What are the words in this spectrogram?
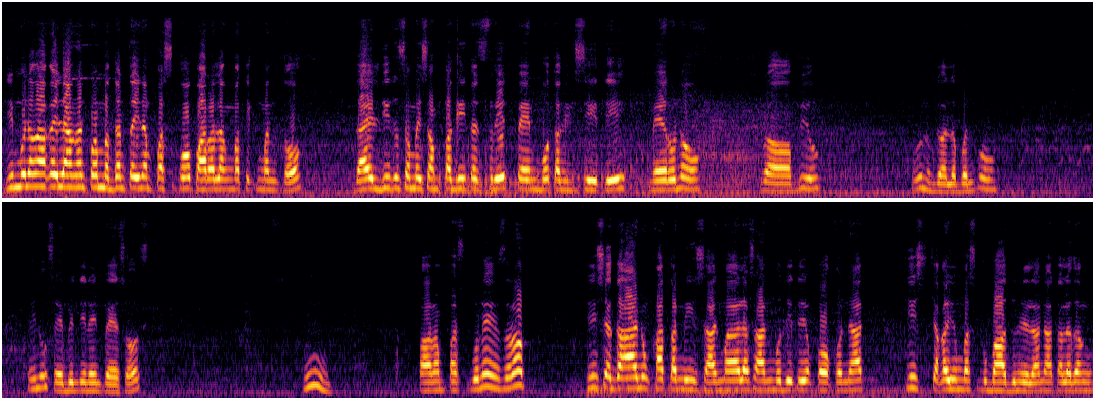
Di mo na nga kailangan pa magantay ng Pasko para lang matikman to. Dahil dito sa may Sampaguita Street, Pembo, Taguig City, meron oh. Grabe oh. Oh, naglalaban po. Ayun oh, 79 pesos. Hmm. Parang Pasko na eh, sarap. Hindi siya gaanong katamisan, malalasahan mo dito yung coconut, cheese, tsaka yung mas gubado nila na talagang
